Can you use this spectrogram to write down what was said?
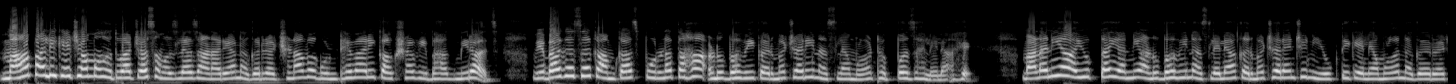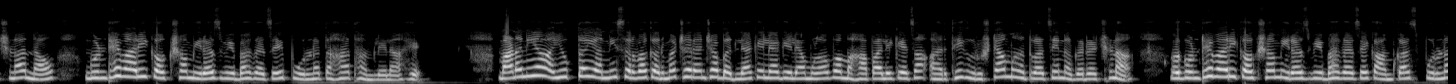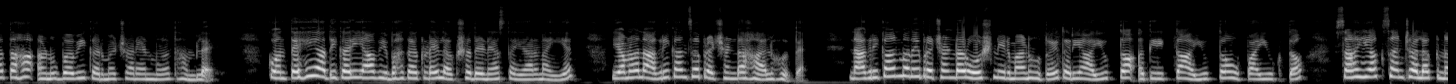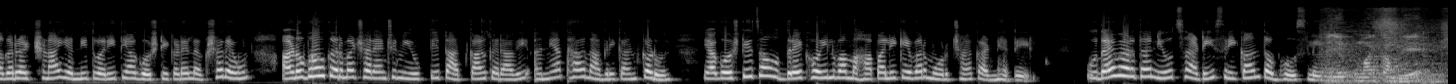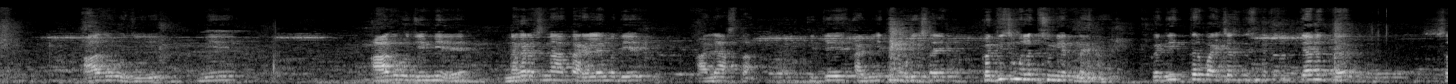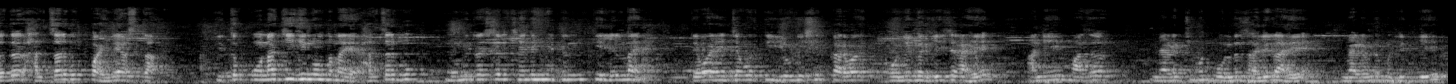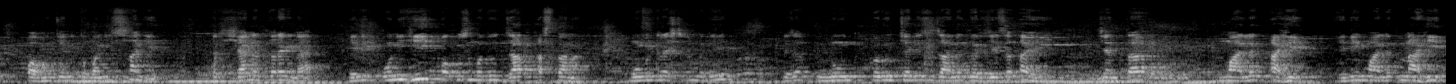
महापालिकेच्या महत्त्वाच्या समजल्या जाणाऱ्या नगररचना व गुंठेवारी कक्षा विभाग मिरज विभागाचं कामकाज पूर्णतः अनुभवी कर्मचारी नसल्यामुळं ठप्प झालेलं आहे. माननीय आयुक्त यांनी अनुभवी नसलेल्या कर्मचाऱ्यांची नियुक्ती केल्यामुळं नगररचना नाव गुंठेवारी कक्ष मिरज विभागाचे पूर्णतः थांबलेलं आहे. माननीय आयुक्त यांनी सर्व कर्मचाऱ्यांच्या बदल्या केल्या गेल्यामुळं व महापालिकेचा आर्थिकदृष्ट्या महत्त्वाचे नगररचना व गुंठेवारी कक्ष मिरज विभागाचे कामकाज पूर्णतः अनुभवी कर्मचाऱ्यांमुळे थांबलंय. कोणतेही अधिकारी या विभागाकडे लक्ष देण्यास तयार नाहीयेत यामुळे नागरिकांचा प्रचंड हाल होत आहे नागरिकांमध्ये प्रचंड रोष निर्माण होतोय तरी आयुक्त अतिरिक्त आयुक्त उपायुक्त सहाय्यक संचालक नगररचना यांनी त्वरित या गोष्टीकडे लक्ष देऊन अनुभव कर्मचाऱ्यांची नियुक्ती तात्काळ करावी अन्यथा नागरिकांकडून या गोष्टीचा उद्रेक होईल व महापालिकेवर मोर्चा काढण्यात येईल. उदय वार्ता न्यूजसाठी श्रीकांत भोसले. कुमार कांबळे. आज रोजी मी आज रोजी मी नगररचना कार्यालयामध्ये आल्या असता तिथे अभिजित मोरे साहेब कधीच मला दिसून येत नाही कधी तर बायचान्स दिसून येतात. त्यानंतर सदर हालचाल बुक पाहिले असता तिथं कोणाचीही नोंद नाही आहे. हालचाल बुक मोमिन रशियल ह्यांनी मेंटेन केलेलं नाही. तेव्हा ह्याच्यावरती योग्यशीर कारवाई होणे गरजेचे आहे. आणि माझं मॅडमची पण बोलणं झालेलं आहे. मॅडमने म्हटले की पाहुणचे मी तुम्हाला सांगेन. तर ह्यानंतर आहे ना यांनी कोणीही ऑफिसमधून जात असताना मुंबई राष्ट्रीयमध्ये त्याचं नोंद करून त्यांनी जाणं गरजेचं आहे. जनता मालक आहे. यांनी मालक नाहीत.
